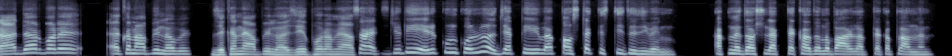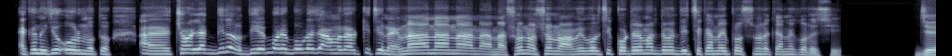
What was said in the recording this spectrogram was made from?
রায় দেওয়ার পরে এখন আপিল হবে যেখানে আপিল হয় যে ফোরামে যদি এরকম করল যে আপনি পাঁচটা কিস্তিতে দিবেন আপনার দশ লাখ টাকা হলো বারো লাখ টাকা পাবেন এখন এই যে ওর মতো ছয় লাখ দিল দিয়ে পরে বলল যে আমার আর কিছু নাই। না না না না না শোনো শোনো আমি বলছি কোর্টের মাধ্যমে দিচ্ছে কেন এই প্রশ্নটা কেন করেছি? যে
